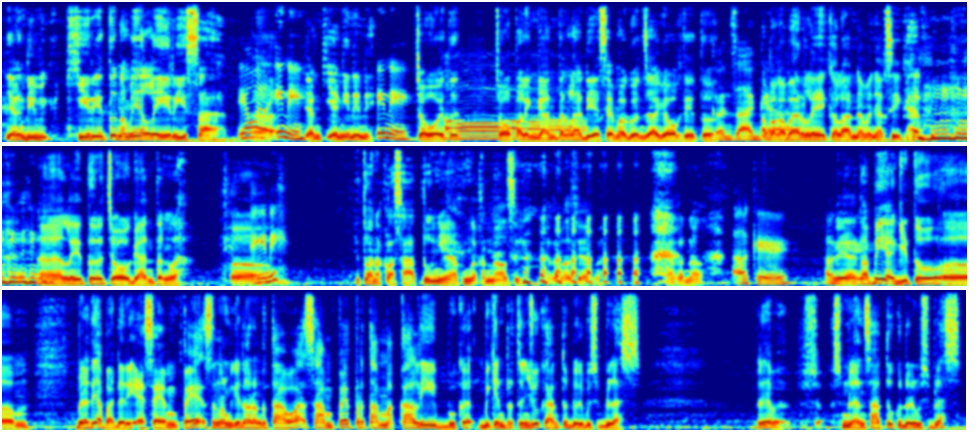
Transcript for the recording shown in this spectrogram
Yang di kiri itu namanya Leirisa. Yang mana? Eh, Ini? Yang yang ini nih. Ini? Cowok itu Oh. cowok paling ganteng lah di SMA Gonzaga waktu itu. Gonzaga. Apa kabar Le kalau Anda menyaksikan? Eh, Le itu cowok ganteng lah. Eh, Yang ini? Itu anak kelas satunya, aku nggak kenal sih. Nggak kenal siapa. Nggak kenal. Oke. Oke. Ya, tapi ya gitu. em, berarti apa? Dari SMP senang bikin orang ketawa sampai pertama kali buka bikin pertunjukan tuh 2011. Berarti apa? S- 91 ke 2011?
